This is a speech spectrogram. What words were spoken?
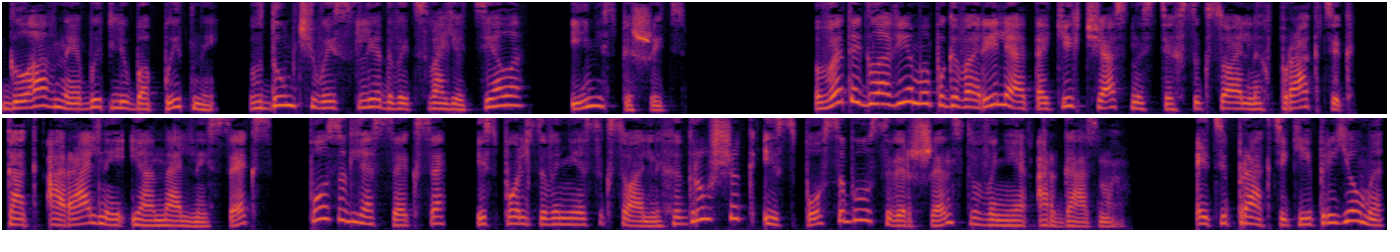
Главное — быть любопытной, вдумчиво исследовать свое тело и не спешить. В этой главе мы поговорили о таких частностях сексуальных практик, как оральный и анальный секс, позы для секса, использование сексуальных игрушек и способы усовершенствования оргазма. Эти практики и приемы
